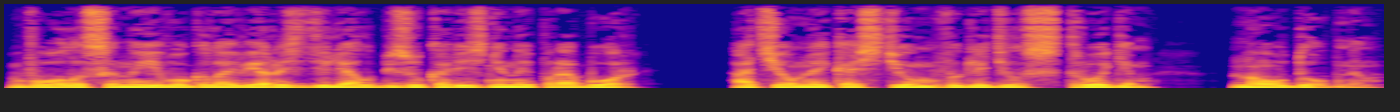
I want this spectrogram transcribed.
Волосы на его голове разделял безукоризненный пробор, а темный костюм выглядел строгим, но удобным.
